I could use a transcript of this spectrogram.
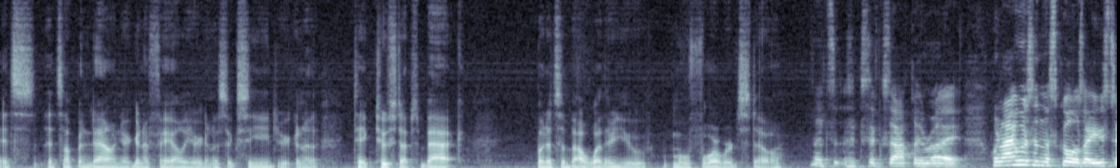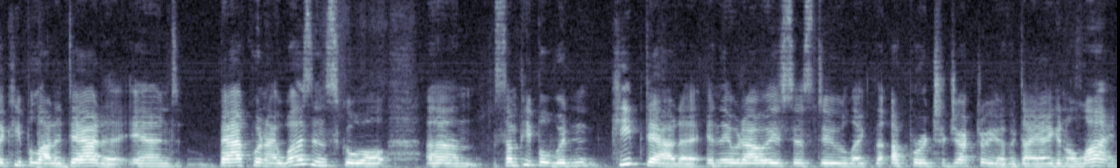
It's it's up and down. You're gonna fail. You're gonna succeed. You're gonna take two steps back, but it's about whether you move forward still. That's, that's exactly right. When I was in the schools, I used to keep a lot of data, and back when I was in school, um, some people wouldn't keep data, and they would always just do like the upward trajectory of a diagonal line.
